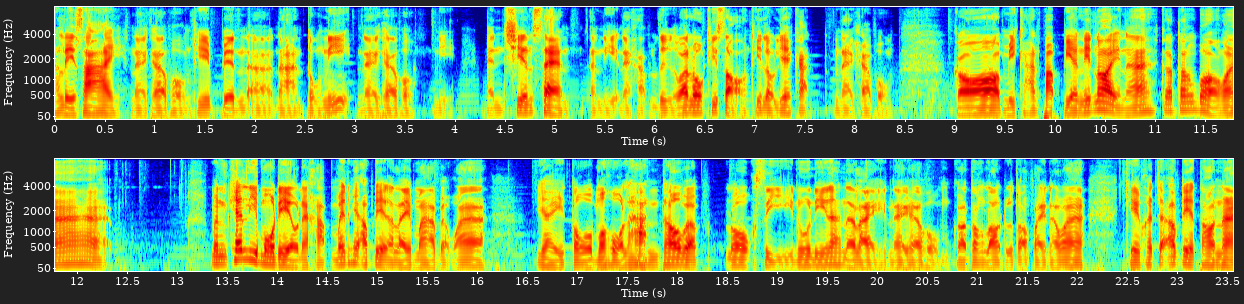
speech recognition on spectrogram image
ทะเลทรายนะครับผมที่เป็นด่านตรงนี้นะครับผมนี่ Ancient Sand อันนี้นะครับ หรือว่าโลกที่ 2 ที่เราเรียกกันนะครับผม ก็มีการปรับเปลี่ยนนิดหน่อยนะ ก็ต้องบอกว่า มันแค่รีโมเดลนะครับ ไม่ได้อัปเดตอะไรมาแบบว่าใหญ่โตมโหฬารเท่าแบบโลกสีนู่นนี่นั่นอะไรนะครับผมก็ต้องรอดูต่อไปนะว่าเกมเขาจะอัปเดตตอนไหน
